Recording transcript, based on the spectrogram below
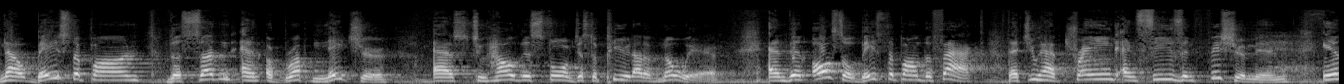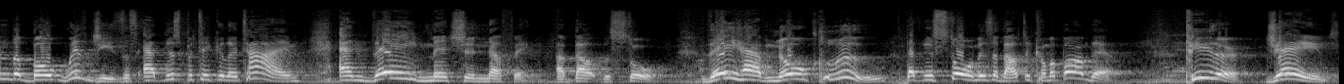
Now, based upon the sudden and abrupt nature as to how this storm just appeared out of nowhere, and then also based upon the fact that you have trained and seasoned fishermen in the boat with Jesus at this particular time, and they mention nothing about the storm. They have no clue that this storm is about to come upon them. Peter, James,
